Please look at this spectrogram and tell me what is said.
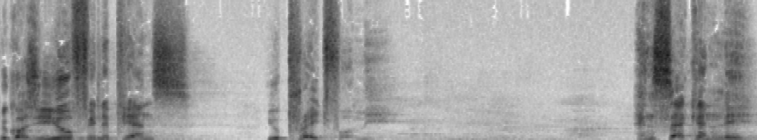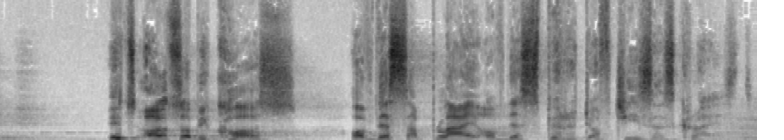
Because you, Philippians, you prayed for me. And secondly, it's also because of the supply of the Spirit of Jesus Christ.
